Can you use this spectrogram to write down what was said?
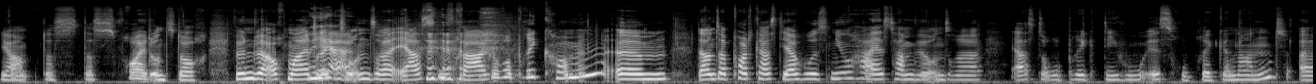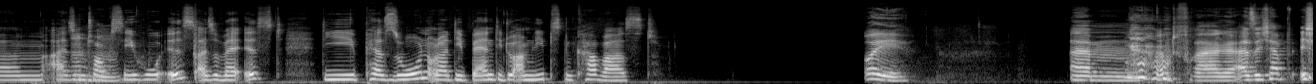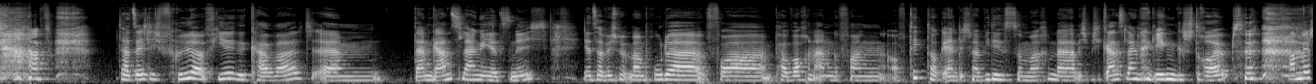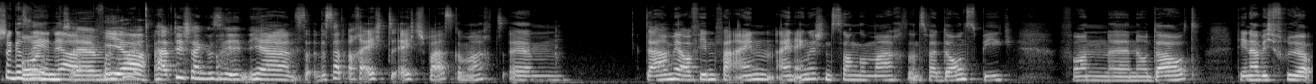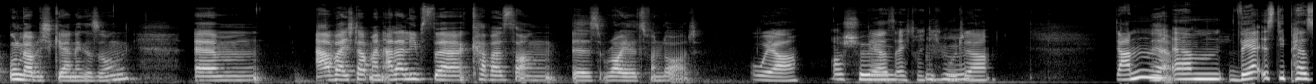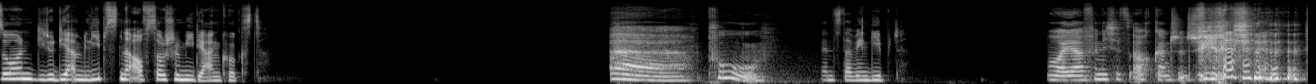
ja, das, das freut uns doch. Würden wir auch mal direkt ja. zu unserer ersten Fragerubrik kommen. Ähm, da unser Podcast ja Who is New heißt, haben wir unsere erste Rubrik die Who is Rubrik genannt. Ähm, also mhm. Toxi Who is, also wer ist die Person oder die Band, die du am liebsten coverst? Ui. Ähm, gute Frage. Also ich habe ich hab tatsächlich früher viel gecovert, ähm, dann ganz lange jetzt nicht. Jetzt habe ich mit meinem Bruder vor ein paar Wochen angefangen, auf TikTok endlich mal Videos zu machen. Da habe ich mich ganz lange dagegen gesträubt. Haben wir schon gesehen, Und, ja. Ähm, ja. Habt ihr schon gesehen? Ja, das, das, hat auch echt, echt Spaß gemacht. Ähm, da haben wir auf jeden Fall einen, einen englischen Song gemacht, und zwar Don't Speak von äh, No Doubt. Den habe ich früher unglaublich gerne gesungen. Ähm, aber ich glaube, mein allerliebster Coversong ist Royals von Lord. Oh ja. Oh, schön. Der ist echt richtig mhm. gut, ja. Dann, ja. ähm, wer ist die Person, die du dir am liebsten auf Social Media anguckst? Äh, puh. Wenn es da wen gibt. Boah, ja, finde ich jetzt auch ganz schön schwierig.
